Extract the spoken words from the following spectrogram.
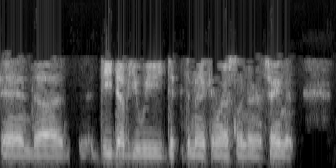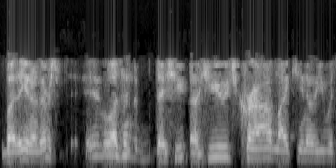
and uh DWE D- Dominican Wrestling Entertainment. But you know, there's it wasn't the, the a huge crowd like you know you would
